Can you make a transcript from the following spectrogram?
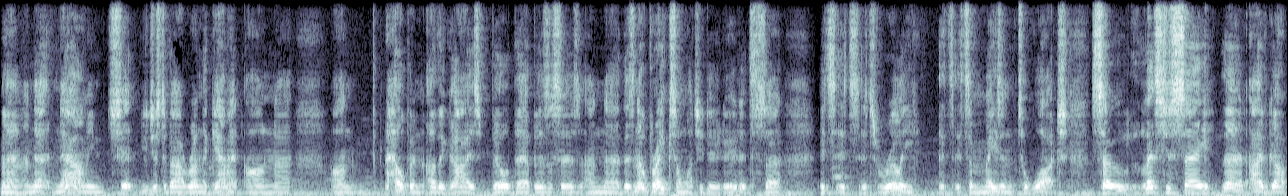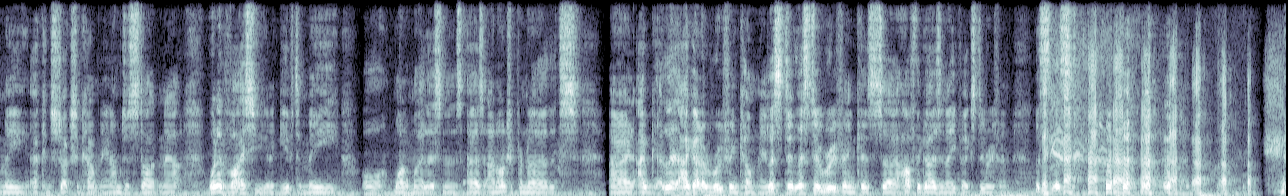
Man, and that, now, I mean, shit, you just about run the gamut on uh, on helping other guys build their businesses, and uh, there's no breaks on what you do, dude. It's uh, it's it's it's really it's it's amazing to watch. So let's just say that I've got me a construction company and I'm just starting out. What advice are you going to give to me or one of my listeners as an entrepreneur that's all right, I've got, I got a roofing company. Let's do let's do roofing because uh, half the guys in Apex do roofing. Let's let's all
